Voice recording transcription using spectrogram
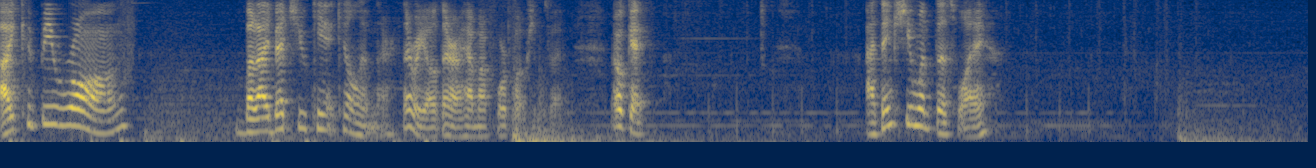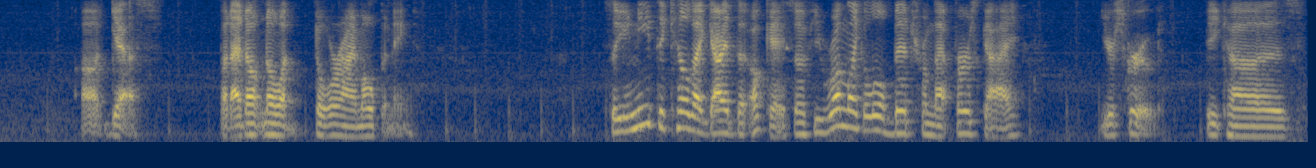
I could be wrong, but I bet you can't kill him there. There we go. There, I have my four potions back. Okay. I think she went this way. Uh, yes. But I don't know what door I'm opening. So you need to kill that guy that... Okay, so if you run like a little bitch from that first guy, you're screwed. Because...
